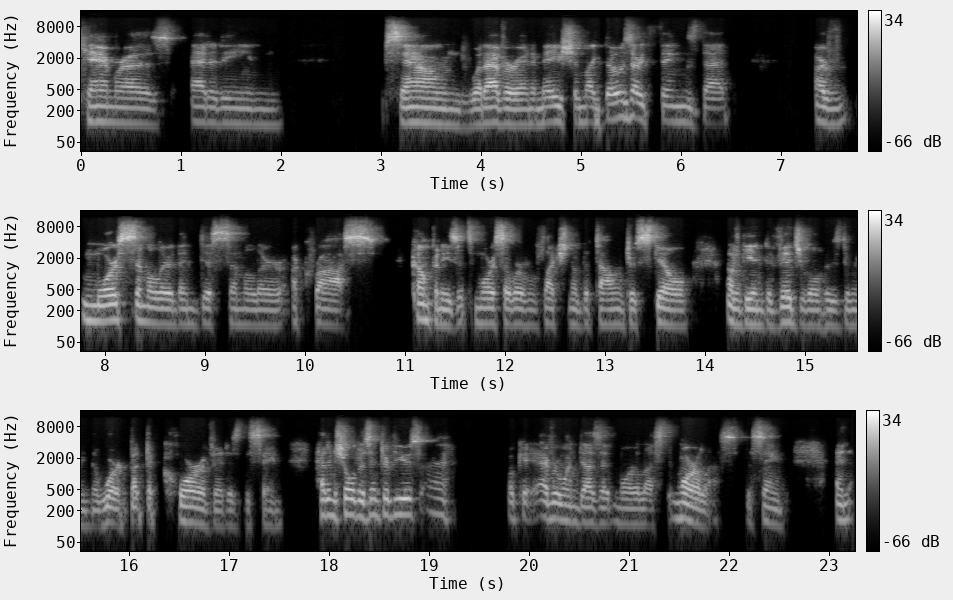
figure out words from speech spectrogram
cameras, editing, sound, whatever, animation, like those are things that are more similar than dissimilar across companies. It's more so a reflection of the talent or skill of the individual who's doing the work, but the core of it is the same. Head and shoulders interviews, eh, okay, everyone does it more or less, more or less the same. And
